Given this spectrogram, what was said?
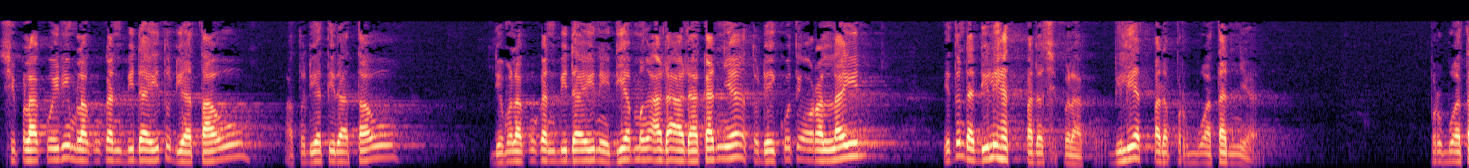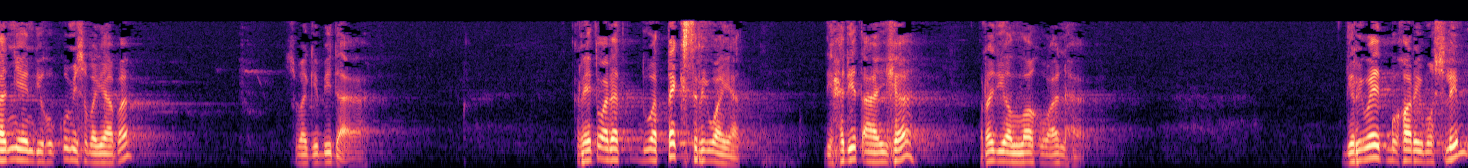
Si pelaku ini melakukan bid'ah itu dia tahu atau dia tidak tahu. Dia melakukan bid'ah ini, dia mengada-adakannya atau dia ikuti orang lain. Itu tidak dilihat pada si pelaku. Dilihat pada perbuatannya. Perbuatannya yang dihukumi sebagai apa? sebagai bid'ah. Karena itu ada dua teks riwayat di hadits Aisyah radhiyallahu anha. Di riwayat Bukhari Muslim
